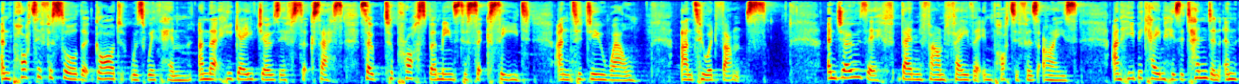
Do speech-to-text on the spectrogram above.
And Potiphar saw that God was with him and that he gave Joseph success. So to prosper means to succeed and to do well and to advance. And Joseph then found favor in Potiphar's eyes, and he became his attendant. And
